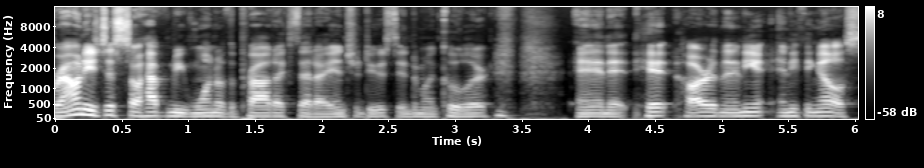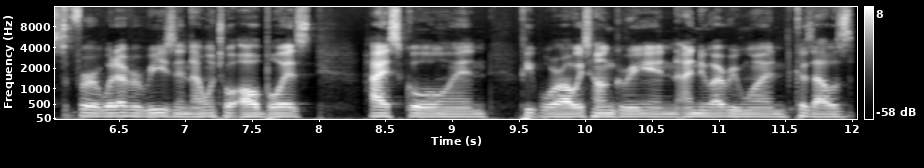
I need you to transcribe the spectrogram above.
Brownies just so happened to be one of the products that I introduced into my cooler, and it hit harder than any anything else for whatever reason. I went to an all boys high school, and people were always hungry, and I knew everyone because I was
